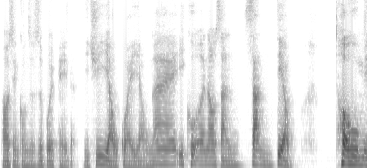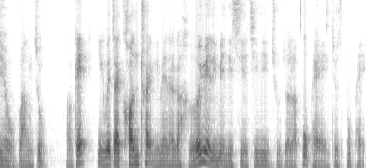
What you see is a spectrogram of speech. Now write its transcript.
保险公司是不会赔的。你去咬拐咬挨，一哭二闹三上吊都没有帮助。OK，因为在 contract 里面那个合约里面，你写清清楚楚了，不赔就是不赔。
